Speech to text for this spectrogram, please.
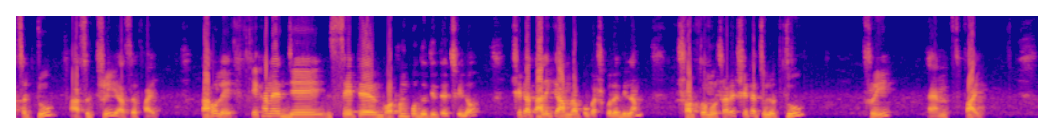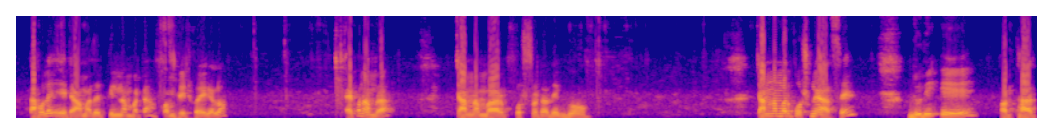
আছে টু আছে থ্রি আছে ফাইভ তাহলে এখানে যে সেটের গঠন পদ্ধতিতে ছিল, সেটা তালিকা আমরা প্রকাশ করে দিলাম। শর্ত অনুসারে সেটা ছিল টু থ্রি অ্যান্ড ফাইভ তাহলে এটা আমাদের তিন নাম্বারটা কমপ্লিট হয়ে গেল। এখন আমরা চার নাম্বার প্রশ্নটা দেখব। চার নাম্বার প্রশ্নে আছে, যদি এ অর্থাৎ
